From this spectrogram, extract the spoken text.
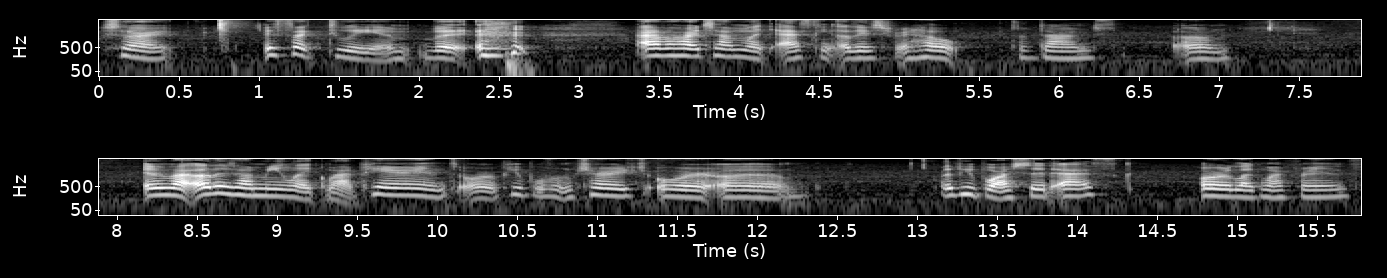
Sorry, it's like two a.m. But I have a hard time like asking others for help sometimes. Um, and by others I mean like my parents or people from church or um, the people I should ask or like my friends.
